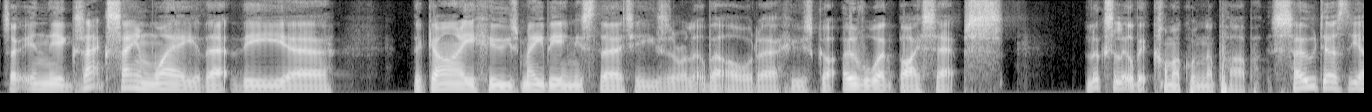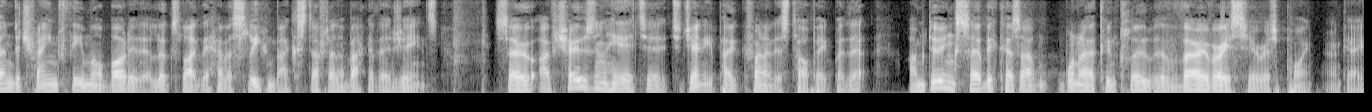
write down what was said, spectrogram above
So, in the exact same way that the uh, the guy who's maybe in his 30s or a little bit older, who's got overworked biceps, looks a little bit comical in the pub, so does the undertrained female body that looks like they have a sleeping bag stuffed on the back of their jeans. So I've chosen here to, to gently poke fun at this topic, but that I'm doing so because I want to conclude with a very, very serious point. Okay.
